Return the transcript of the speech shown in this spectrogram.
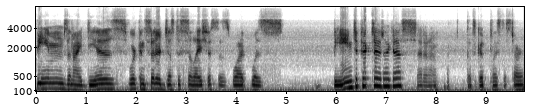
themes and ideas were considered just as salacious as what was being depicted. I guess I don't know. That's a good place to start.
